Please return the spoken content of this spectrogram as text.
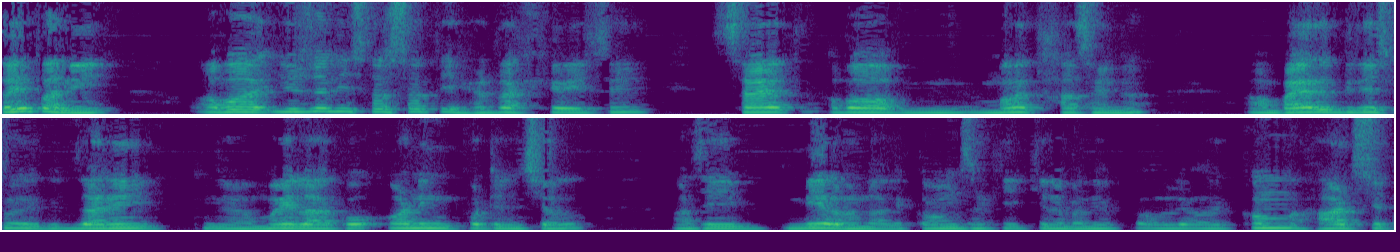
तैपनि अब युजली सरस्वती हेर्दाखेरि चाहिँ सायद अब मलाई थाहा छैन। बाहिर विदेशमा जाने महिलाको अर्निङ पोटेन्सियल चाहिँ मेरोभन्दा अलिक कम छ कि किनभने अलिक कम हार्डसिप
